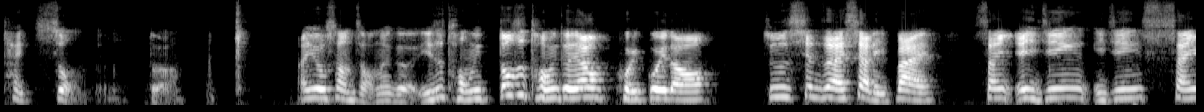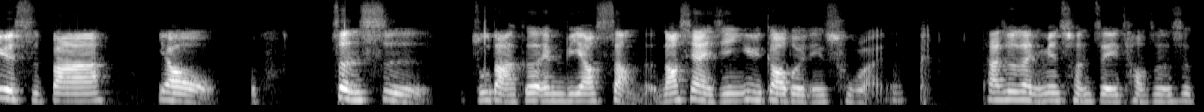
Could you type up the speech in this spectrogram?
太重了，对吧？啊，右上角那个也是同一都是同一个要回归的哦，就是现在下礼拜三，已经已经三月十八要正式。主打歌 MV 要上的，然后现在已经预告都已经出来了，他就在里面穿这一套，真的是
